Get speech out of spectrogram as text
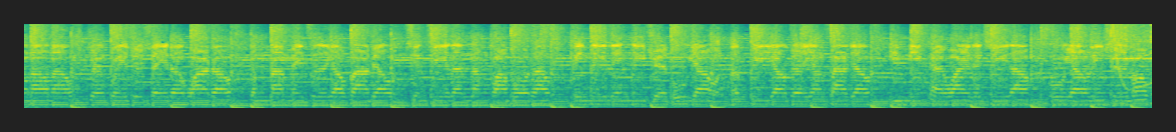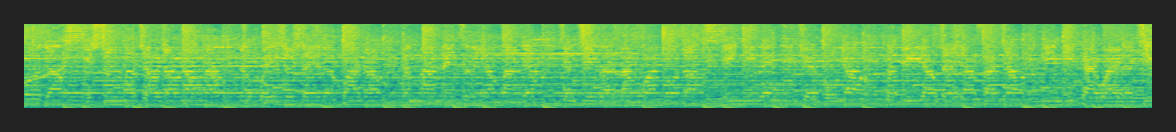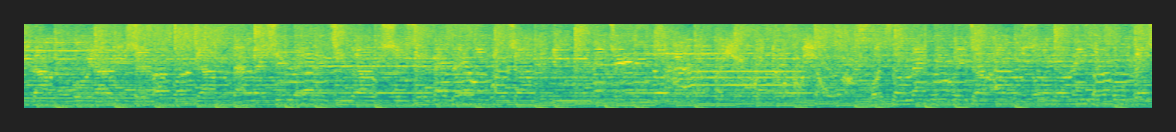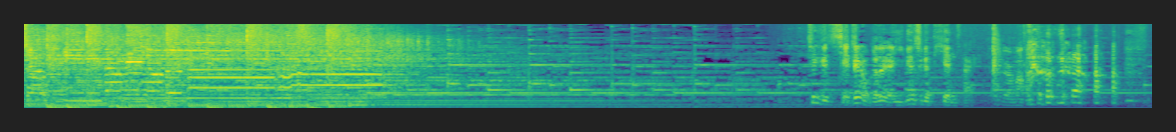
道，不要临时抱佛脚。为什么吵吵闹闹？这会是谁的花招？干嘛每次要发飙？嫌弃的浪花波涛，给你脸你却不要，何必要这样撒娇？你离开外的祈祷，不要临时这个写这首歌的人一定是个天才，知道吗？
